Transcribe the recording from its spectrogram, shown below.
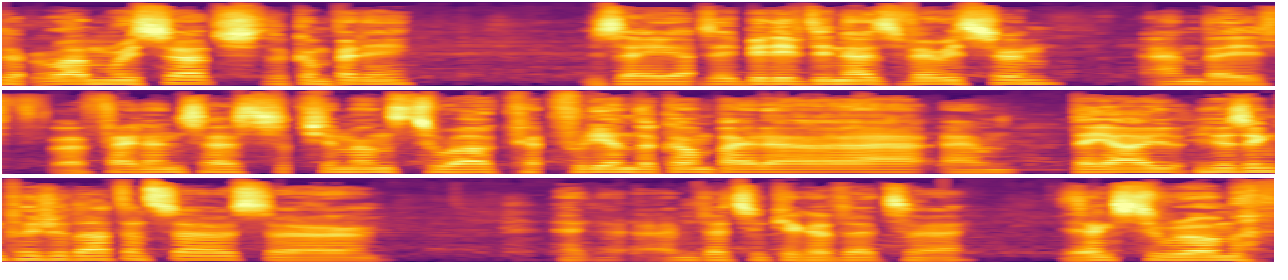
uh, Roam Research, the company. They, they believed in us very soon and they uh, financed us few months to work fully on the compiler. And they are using Clojure also. So I'm just thinking of that. Uh, Yeah. Thanks to Roam.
